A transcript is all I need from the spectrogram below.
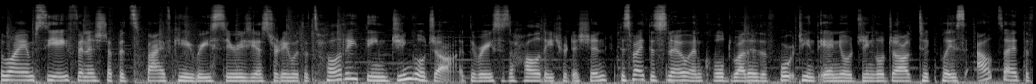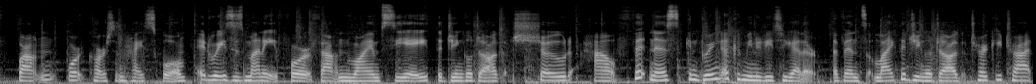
The YMCA finished up its 5K race series yesterday with its holiday themed Jingle Jog. The race is a holiday tradition. Despite the snow and cold weather, the 14th annual Jingle Jog took place outside the Fountain Fort Carson High School. It raises money for Fountain YMCA. The Jingle Jog showed how fitness can bring a community together. Events like the Jingle Jog, Turkey Trot,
